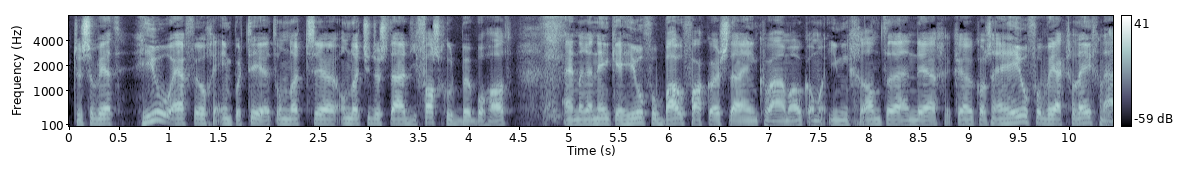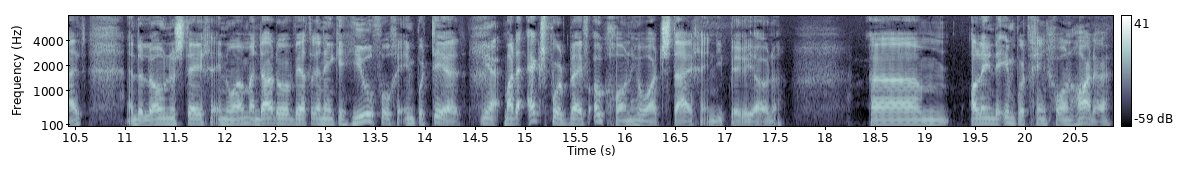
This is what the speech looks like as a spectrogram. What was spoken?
Dus er werd heel erg veel geïmporteerd, omdat je, omdat je dus daar die vastgoedbubbel had. En er in één keer heel veel bouwvakkers daarheen kwamen, ook allemaal immigranten en dergelijke. Er was heel veel werkgelegenheid en de lonen stegen enorm. En daardoor werd er in één keer heel veel geïmporteerd. Ja. Maar de export bleef ook gewoon heel hard stijgen in die periode. Ehm, alleen de import ging gewoon harder.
